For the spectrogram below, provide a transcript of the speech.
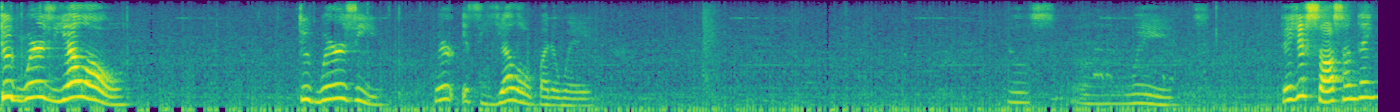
Dude, where's yellow? Dude, where is he? Where is yellow, by the way? Uh, wait. They just saw something?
